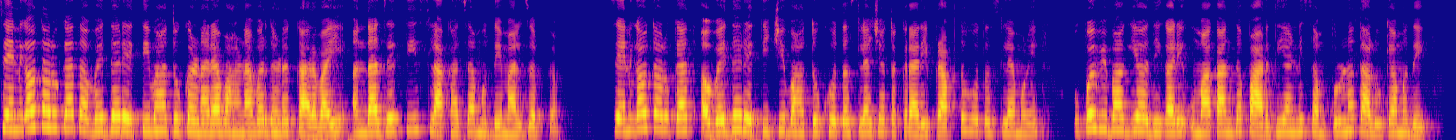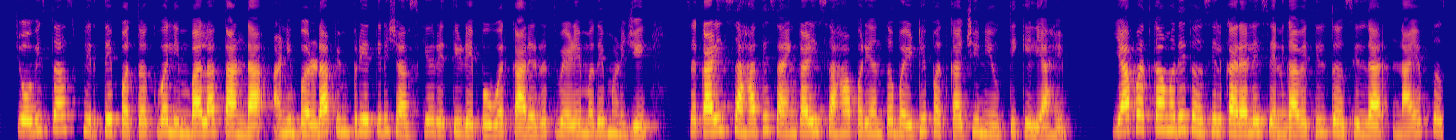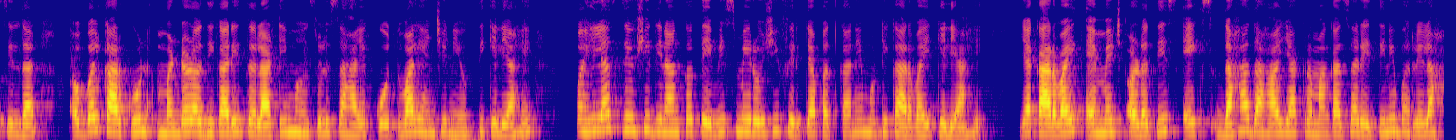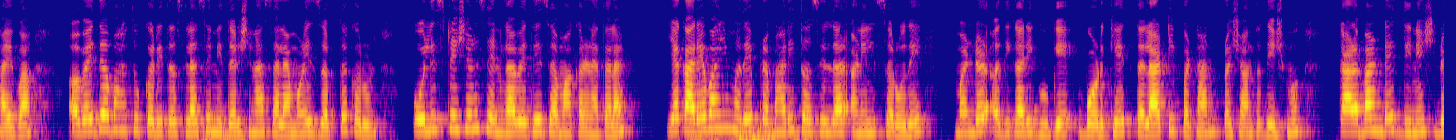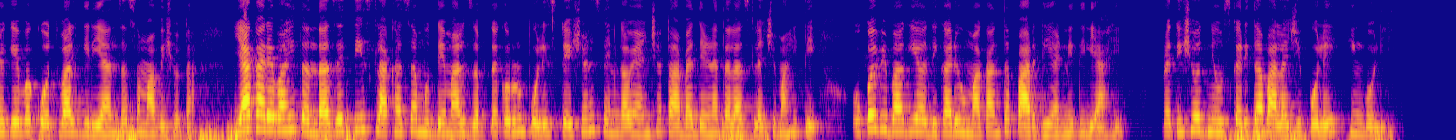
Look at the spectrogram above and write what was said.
सेनगाव तालुक्यात अवैध रेती वाहतूक करणाऱ्या वाहनावर धडक कारवाई अंदाजे तीस लाखाचा मुद्देमाल जप्त. सेनगाव तालुक्यात अवैध रेतीची वाहतूक होत असल्याच्या तक्रारी प्राप्त होत असल्यामुळे उपविभागीय अधिकारी उमाकांत पारधी यांनी संपूर्ण तालुक्यामध्ये चोवीस तास फिरते पथक व लिंबाला तांडा आणि बरडा पिंपरी येथील शासकीय रेती डेपोवर कार्यरत वेळेमध्ये म्हणजे सकाळी सहा ते सायंकाळी सहापर्यंत बैठे पथकाची नियुक्ती केली आहे. या पथकामध्ये तहसील कार्यालय सेनगाव येथील तहसीलदार नायब तहसीलदार अव्वल कारकून मंडळ अधिकारी तलाटी महसूल सहाय्यक कोतवाल यांची नियुक्ती केली आहे. पहिल्याच दिवशी दिनांक तेवीस मे रोजी फिरत्या पथकाने मोठी कारवाई केली आहे. या कारवाईत एम एच अडतीस एक्स दहा दहा या क्रमांकाचा रेतीने भरलेला हायवा अवैध वाहतूक करीत असल्याचे निदर्शनास आल्यामुळे जप्त करून पोलीस स्टेशन सेनगाव येथे जमा करण्यात आला या कार्यवाहीमध्ये प्रभारी तहसीलदार अनिल सरोदे मंडळ अधिकारी घुगे बोडखे तलाटी पठाण प्रशांत देशमुख काळबांडे दिनेश ढगे व कोतवाल गिरियांचा समावेश होता. या कार्यवाहीत अंदाजे तीस लाखाचा मुद्देमाल जप्त करून पोलीस स्टेशन सेनगाव यांच्या ताब्यात देण्यात आला असल्याची माहिती उपविभागीय अधिकारी उमाकांत पारधी यांनी दिली आहे. प्रतिशोध न्यूजकरिता बालाजी पोले हिंगोली.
